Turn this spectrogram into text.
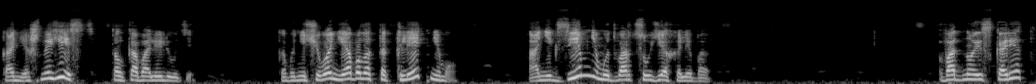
«Конечно, есть», — толковали люди. «Кабы ничего не было, так к летнему, а не к Зимнему дворцу ехали бы». В одной из карет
